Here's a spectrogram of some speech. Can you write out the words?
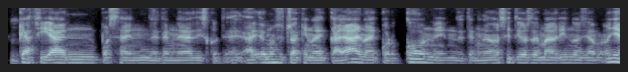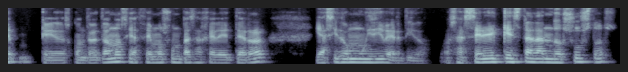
mm. que hacían pues en determinadas discotecas. Eh, hemos hecho aquí en Alcalá, en Alcorcón, en determinados sitios de Madrid nos llaman, oye, que os contratamos y hacemos un pasaje de terror y ha sido muy divertido. O sea, ser el que está dando sustos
